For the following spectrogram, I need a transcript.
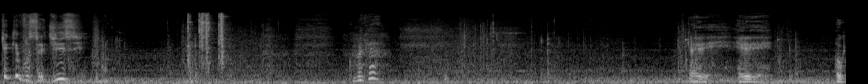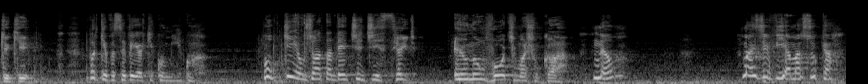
que, que você disse? Como é que é? Ei, ei. O que que... Por que você veio aqui comigo? O que o JD te disse? Ei, eu não vou te machucar. Não? Mas devia machucar.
